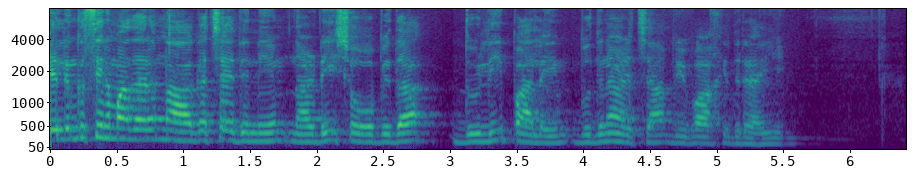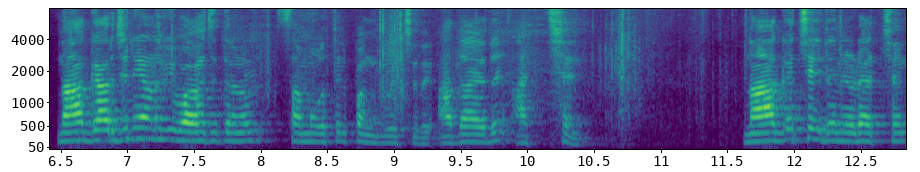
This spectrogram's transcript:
തെലുങ്ക് സിനിമാ താരം നാഗചൈതന്യയും നടി ശോഭിത ദുലിപാലയും ബുധനാഴ്ച വിവാഹിതരായി. നാഗാർജുനയാണ് വിവാഹ ചിത്രങ്ങൾ സമൂഹത്തിൽ പങ്കുവച്ചത്. അതായത് അച്ഛൻ. നാഗചൈതന്യയുടെ അച്ഛൻ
